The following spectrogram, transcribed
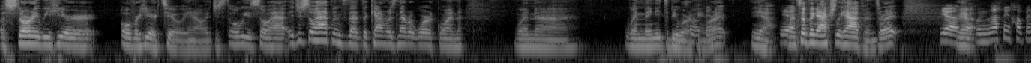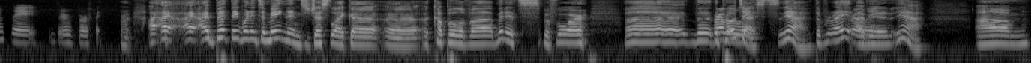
a story we hear over here too. You know, it just always so ha- it just so happens that the cameras never work when when uh, when they need to be working, something. right? Yeah. yeah. When something actually happens, right? Yeah. yeah. When nothing happens, they they're perfect. Right. I, I, I bet they went into maintenance just like a a, a couple of uh, minutes before uh, the the protests. Yeah. The right. Probably. I mean, yeah. Um.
